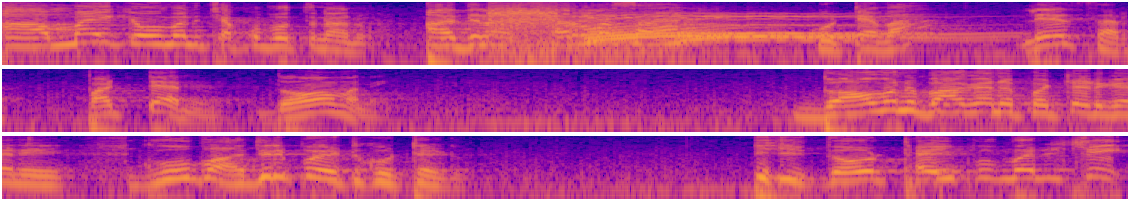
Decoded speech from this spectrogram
ఆ అమ్మాయికి ఇవ్వమని చెప్పబోతున్నాను. అది నా కర్మ సార్. కొట్టావా? లేదు సార్ పట్టాను దోమని. దోమను బాగానే పట్టాడు గాని గూబ అదిరిపోయేట్టు కొట్టాడు. ఇదో టైపు మనిషి.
